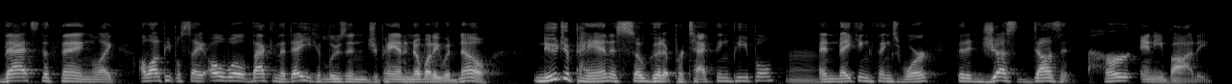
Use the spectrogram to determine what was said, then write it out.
That's the thing. Like a lot of people say, "Oh, well, back in the day, you could lose in Japan and nobody would know." New Japan is so good at protecting people Mm. and making things work that it just doesn't hurt anybody.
